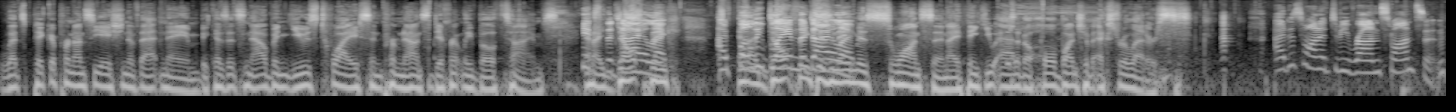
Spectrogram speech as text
Let's pick a pronunciation of that name because it's now been used twice and pronounced differently both times. It's and I the don't dialect. Think, I fully I blame the dialect. His name is Swanson. I think you added a whole bunch of extra letters. I just want it to be Ron Swanson.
